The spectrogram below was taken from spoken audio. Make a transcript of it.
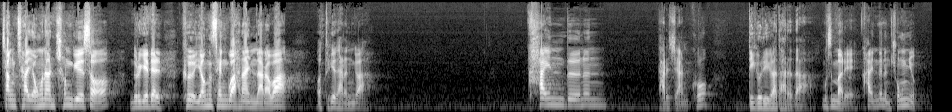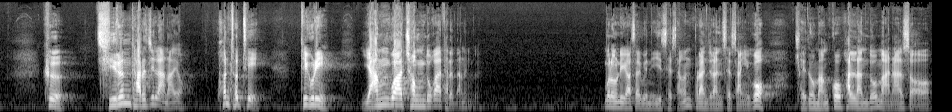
장차 영원한 천국에서 누리게 될 그 영생과 하나님 나라와 어떻게 다른가? 카인드는 다르지 않고 디그리가 다르다. 무슨 말이에요? 카인드는 종류. 그 질은 다르질 않아요. 퀀터티, 디그리, 양과 정도가 다르다는 거예요. 물론 우리가 살고 있는 이 세상은 불안전한 세상이고 죄도 많고 환란도 많아서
